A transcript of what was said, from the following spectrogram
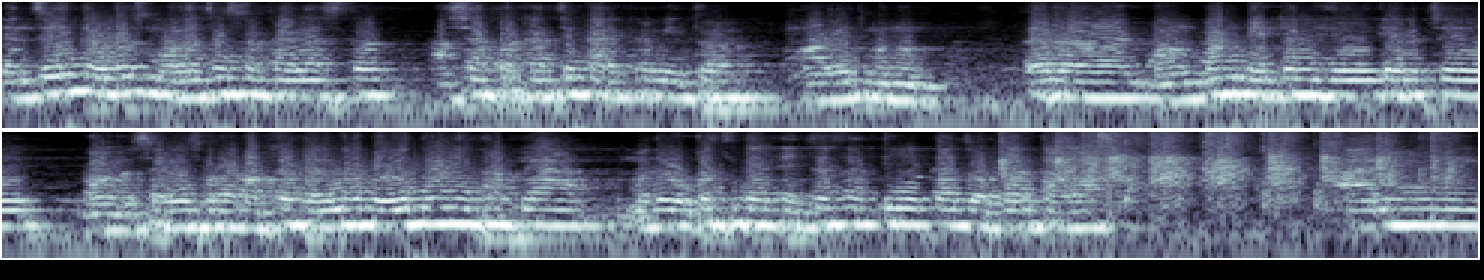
यांचंही तेवढंच मोलाचं सहकार्य असतं. अशा प्रकारचे कार्यक्रम इथं व्हावेत म्हणून. तर डाऊनटाऊन डेंटल हेल्थ केअरचे सर्व डॉक्टर रवींद्र देवेंद्र इथं आपल्या मध्ये उपस्थित आहेत. त्यांच्यासाठी एकदा जोरदार टाळ्या आणि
